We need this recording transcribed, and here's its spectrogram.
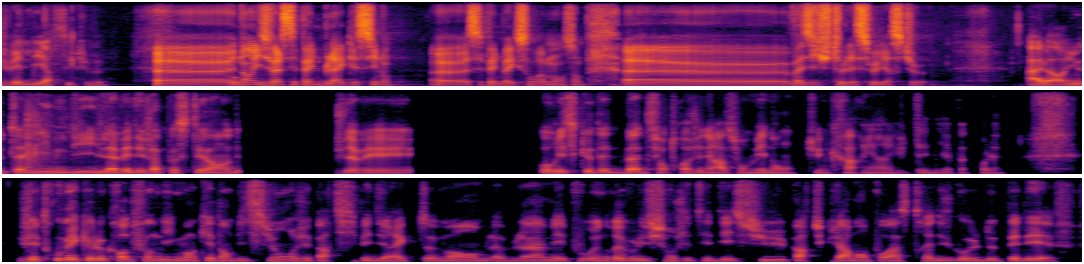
Je vais le lire si tu veux. Euh, Oh. Non Isval c'est pas une blague sinon. Euh, c'est pas une blague ils sont vraiment ensemble. Euh, Vas-y je te laisse le lire si tu veux. Alors, Yutani nous dit il l'avait déjà posté en. Je l'avais. Au risque d'être bad sur trois générations, mais non, tu ne crains rien, Yutani, il n'y a pas de problème. J'ai trouvé que le crowdfunding manquait d'ambition, j'ai participé directement, blabla, mais pour une révolution, j'étais déçu, particulièrement pour un stretch goal de PDF.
